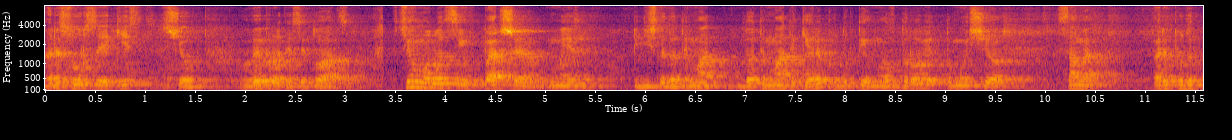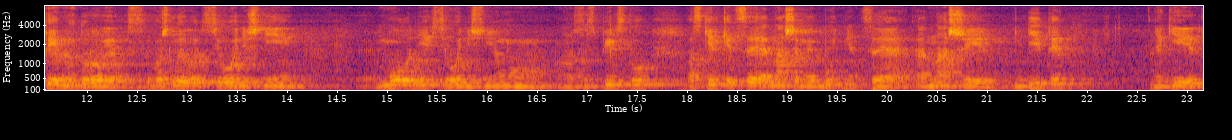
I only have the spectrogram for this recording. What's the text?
ресурси якісь, щоб виправити ситуацію. В цьому році вперше ми підійшли до, тема, до тематики репродуктивного здоров'я, тому що саме репродуктивне здоров'я важливо сьогоднішній молоді, сьогоднішньому суспільству, оскільки це наше майбутнє, це наші діти, які е,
